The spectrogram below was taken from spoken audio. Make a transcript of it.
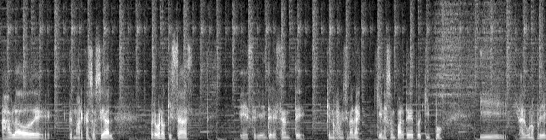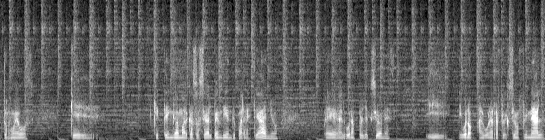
ha hablado de, marca social, pero bueno, quizás eh, sería interesante que nos mencionaras quiénes son parte de tu equipo y algunos proyectos nuevos que, que tenga marca social pendiente para este año, eh, algunas proyecciones y, bueno, alguna reflexión final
